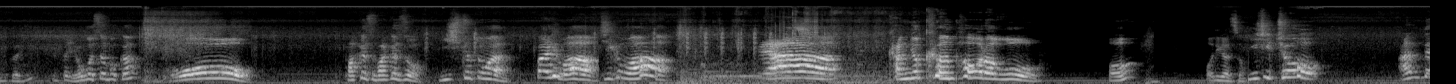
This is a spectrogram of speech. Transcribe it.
여기까지? 일단 요거 써볼까? 오! 바뀌었어 바뀌었어 20초 동안 빨리 와 지금 와 야! 강력한 파워라고 어? 어디 갔어? 20초! 안돼!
